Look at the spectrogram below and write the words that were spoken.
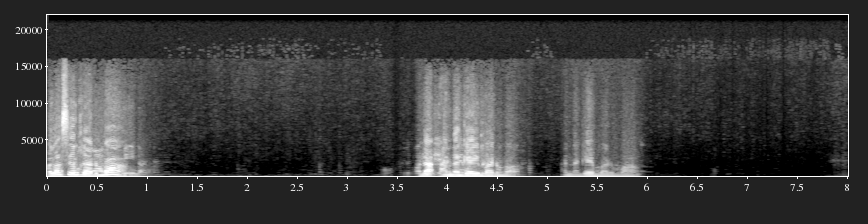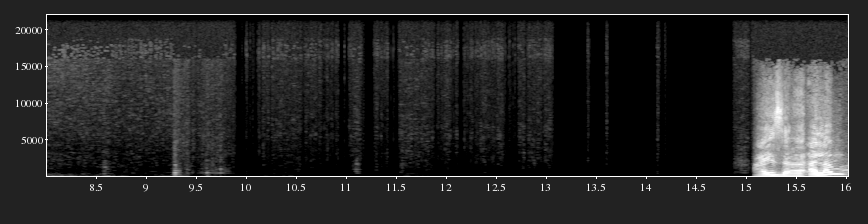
خلاص الغي أربعة. لا أنا جايبة أربعة؟ أنا جايبة أربعة. عايزة قلم؟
